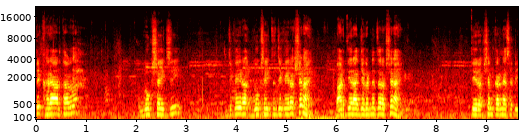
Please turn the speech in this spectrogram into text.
ते खऱ्या अर्थानं लोकशाहीची जे काही रा- लोकशाहीचं जे काही रक्षण आहे भारतीय राज्यघटनेचं रक्षण आहे ते रक्षण करण्यासाठी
